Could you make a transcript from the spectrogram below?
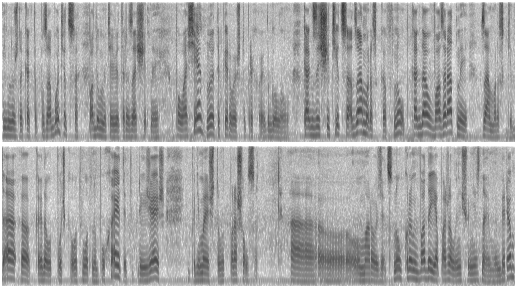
и нужно как-то позаботиться, подумать о ветрозащитной полосе. Ну, это первое, что приходит в голову. Как защититься от заморозков? Ну, когда возвратные заморозки, да, э, когда вот почка вот-вот напухает, и ты приезжаешь и понимаешь, что вот прошелся а, э, морозец. Ну, кроме воды я, пожалуй, ничего не знаю. Мы берем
